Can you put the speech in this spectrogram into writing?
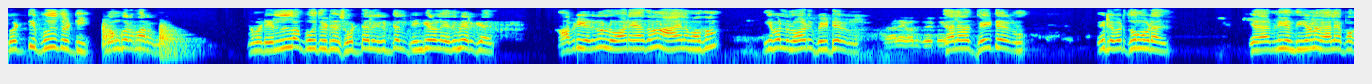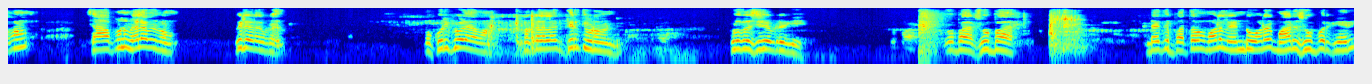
தொட்டி புது தொட்டி நொங்குற மாதிரி இருக்கும். நம்மகிட்ட எல்லாம் புது தொட்டி சொட்டல் கிட்டல் திங்கிறவள எதுவுமே இருக்காது. அப்படி எடுக்கணும் லோடையாதும் ஆயிரம் மாதம் இவ்வளோ லோடு போயிட்டே இருக்கும். வேலையை பார்த்து போயிட்டே இருக்கணும் வீட்டில் போய் தூங்கக்கூடாது ஏழு மணிக்கு எந்திரிக்கணும் வேலையை பார்க்கணும் சாப்பிடணும் வேலையை பார்க்கணும் வீட்டில் கிடக்கக்கூடாது இப்போ குறிக்கோளே ஆகும் மக்கள் எல்லாம் திருத்தி விட வேண்டும் கொடுக்குற சீட் எப்படி இருக்கு? Super super. ரெண்டாயிரத்தி பத்தொம்பது மாடல் ரெண்டு ஓனர் மாறி சூப்பர் கேரி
